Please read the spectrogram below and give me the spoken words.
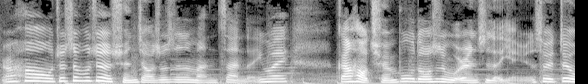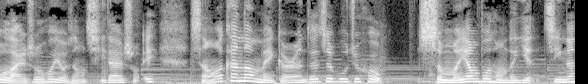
然后我觉得这部剧的选角就真的蛮赞的，因为刚好全部都是我认识的演员，所以对我来说会有种期待，说，诶，想要看到每个人在这部剧会有什么样不同的演技。那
